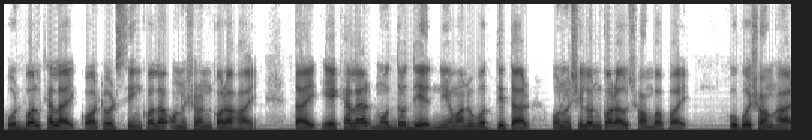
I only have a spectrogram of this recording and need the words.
ফুটবল খেলায় কঠোর শৃঙ্খলা অনুসরণ করা হয়। তাই এ খেলার মধ্য দিয়ে নিয়মানুবর্তিতার অনুশীলন করাও সম্ভব হয়। উপসংহার,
